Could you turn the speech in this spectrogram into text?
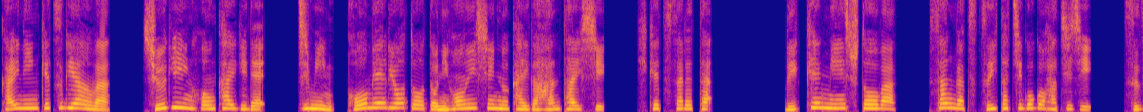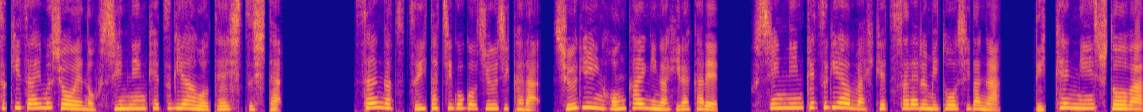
解任決議案は、衆議院本会議で、自民、公明両党と日本維新の会が反対し、否決された。立憲民主党は、3月1日午後8時、鈴木財務省への不信任決議案を提出した。3月1日午後10時から衆議院本会議が開かれ、不信任決議案は否決される見通しだが、立憲民主党は、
